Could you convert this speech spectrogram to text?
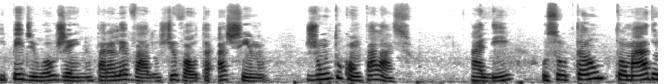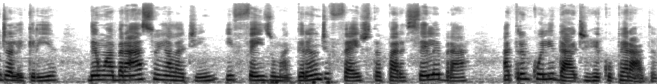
e pediu ao gênio para levá-los de volta à China, junto com o palácio. Ali, o sultão, tomado de alegria, deu um abraço em Aladim e fez uma grande festa para celebrar a tranquilidade recuperada.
